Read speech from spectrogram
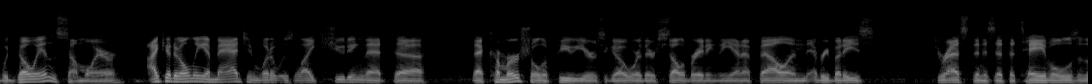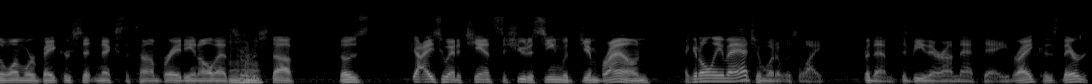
would go in somewhere, I could only imagine what it was like shooting that uh, that commercial a few years ago where they're celebrating the NFL and everybody's dressed and is at the tables, or the one where Baker's sitting next to Tom Brady and all that mm-hmm. sort of mm-hmm. stuff. Those guys who had a chance to shoot a scene with Jim Brown, I could only imagine what it was like for them to be there on that day, right? Because they're,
